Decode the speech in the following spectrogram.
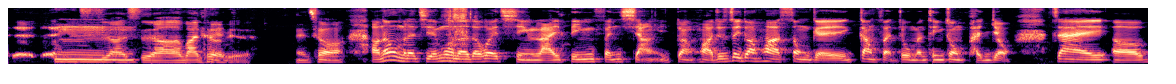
对对，嗯，是啊是啊，蛮特别的。没错，好，那我们的节目呢，都会请来宾分享一段话，就是这段话送给杠粉，就我们听众朋友，在呃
